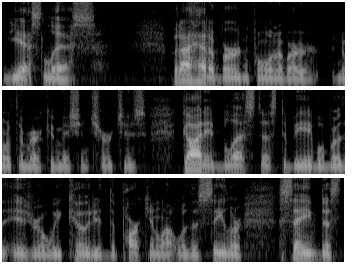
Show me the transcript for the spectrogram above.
yes less. But I had a burden for one of our North American mission churches. God had blessed us to be able, Brother Israel. We coated the parking lot with a sealer, saved us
